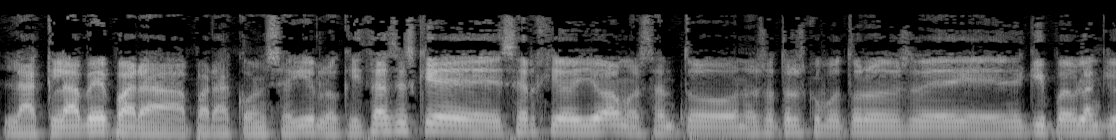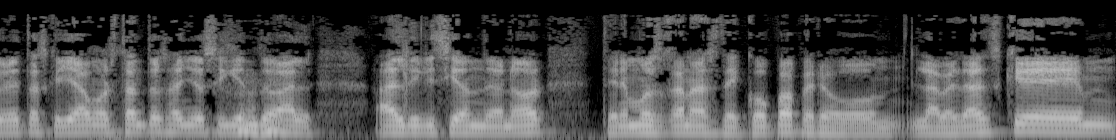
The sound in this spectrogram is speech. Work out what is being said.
la clave para, para conseguirlo. Quizás es que Sergio y yo, vamos, tanto nosotros como todos los eh, equipo de Blanquivioletas que llevamos tantos años siguiendo al, al División de Honor, tenemos ganas de copa, pero la verdad es que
